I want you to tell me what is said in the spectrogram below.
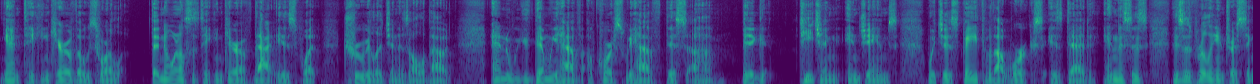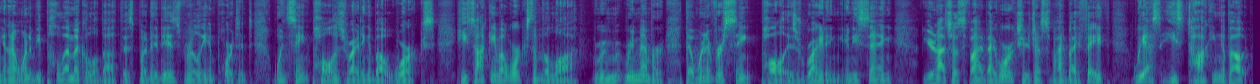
Again, taking care of those who are that no one else is taking care of. That is what true religion is all about. And we, then we have, of course, we have this uh, big teaching in James, which is faith without works is dead. And this is this is really interesting. And I don't want to be polemical about this, but it is really important. When St. Paul is writing about works, he's talking about works of the law. Remember that whenever St. Paul is writing and he's saying, you're not justified by works, you're justified by faith. Well, yes, he's talking about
